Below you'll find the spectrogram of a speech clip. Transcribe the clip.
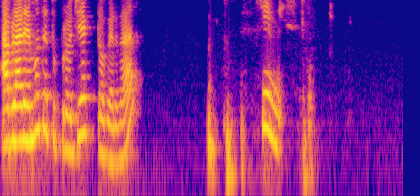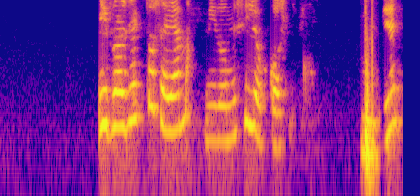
Hablaremos de tu proyecto, ¿verdad? Sí, Miss. Mi proyecto se llama Mi domicilio cósmico. Muy bien.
